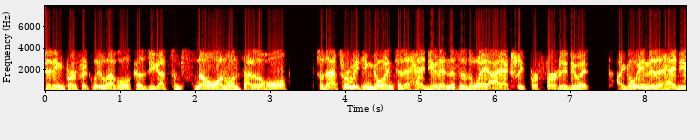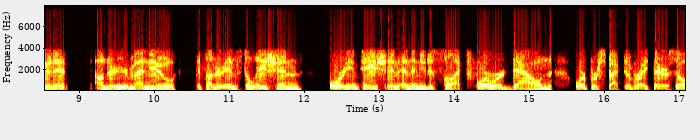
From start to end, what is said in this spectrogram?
sitting perfectly level because you got some snow on one side of the hole. So that's where we can go into the head unit. And this is the way I actually prefer to do it. I go into the head unit under your menu, it's under installation orientation, and then you just select forward, down, or perspective right there. So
